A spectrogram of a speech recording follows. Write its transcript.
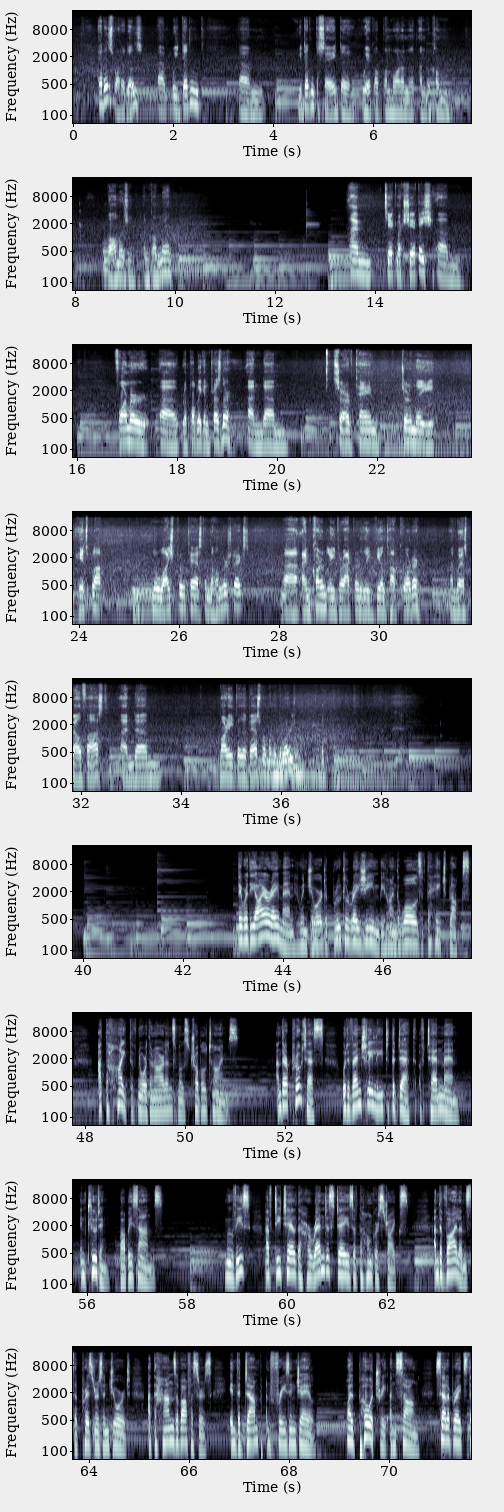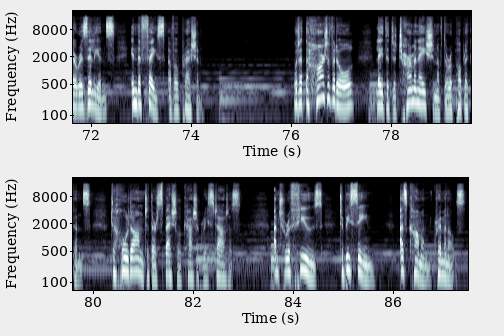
it is what it is. Um, we didn't um, we didn't decide to wake up one morning and become bombers and, and gunmen. I'm Jake Mac Siacais, um, former uh, Republican prisoner, and um, served time during the H block no wash protest and the hunger strikes. Uh, I'm currently director of the Gaeltacht Quarter in West Belfast and um, married to the best woman in the world. They were the IRA men who endured a brutal regime behind the walls of the H blocks at the height of Northern Ireland's most troubled times. And their protests would eventually lead to the death of 10 men, including Bobby Sands. Movies have detailed the horrendous days of the hunger strikes and the violence that prisoners endured at the hands of officers in the damp and freezing jail, while poetry and song celebrates their resilience in the face of oppression. But at the heart of it all lay the determination of the Republicans to hold on to their special category status and to refuse to be seen as common criminals.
